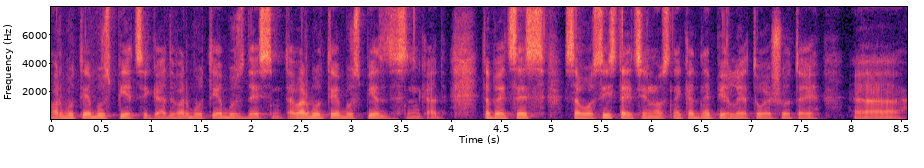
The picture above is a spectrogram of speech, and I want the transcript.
Varbūt tie būs 5 gadi, varbūt tie būs 10, varbūt tie būs 50 gadi. Tāpēc es savos izteicienos nekad nepielietoju šo te, uh,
